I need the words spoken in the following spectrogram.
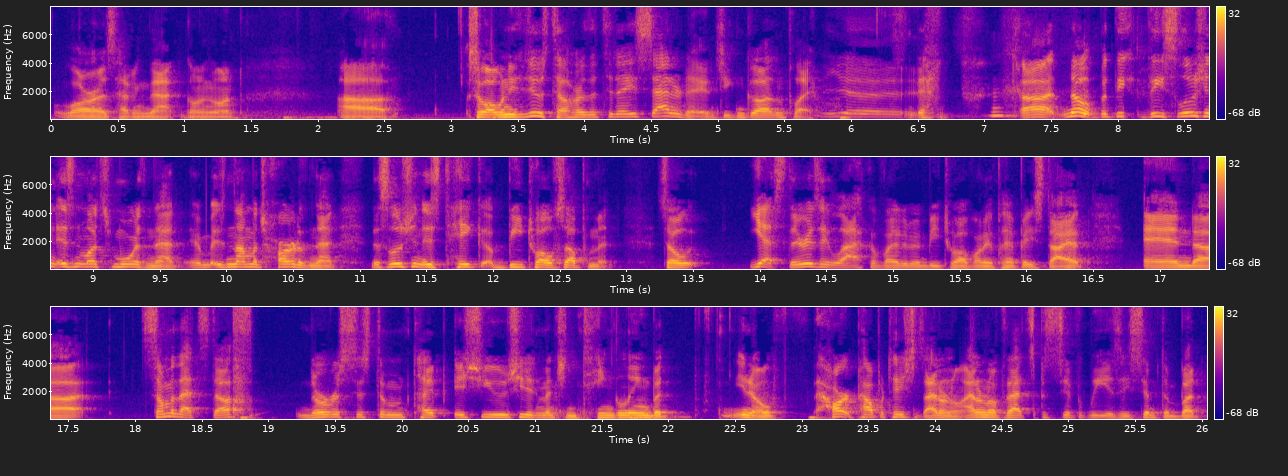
Laura is having that going on. Uh, so all we need to do is tell her that today is Saturday and she can go out and play. Yay. Uh, no, but the, the solution isn't much more than that. It's not much harder than that. The solution is take a B12 supplement. So, yes, there is a lack of vitamin B12 on a plant based diet. And uh, some of that stuff, nervous system type issues, she didn't mention tingling, but, you know, heart palpitations, I don't know. I don't know if that specifically is a symptom, but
